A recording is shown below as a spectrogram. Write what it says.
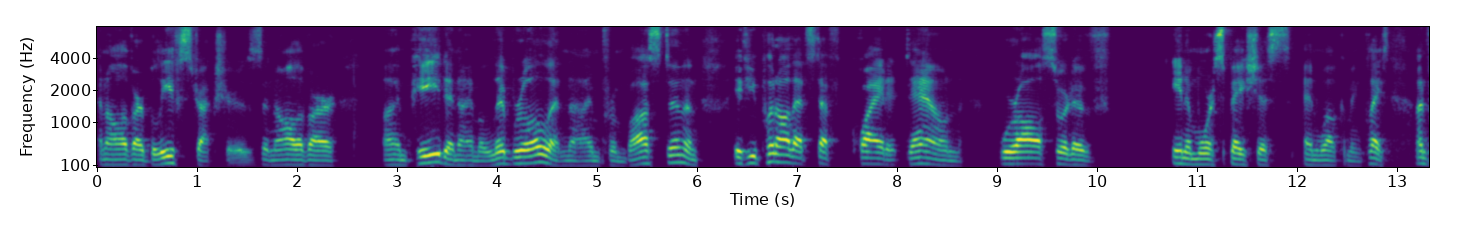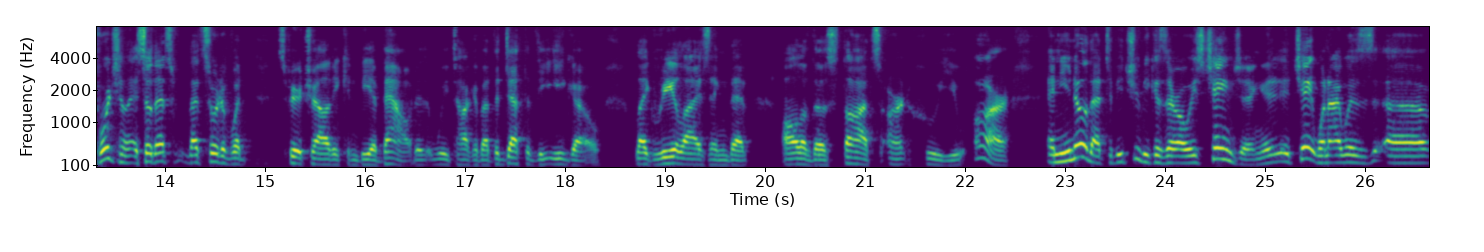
and all of our belief structures and all of our I'm Pete and I'm a liberal and I'm from Boston. And if you put all that stuff, quiet it down, we're all sort of in a more spacious and welcoming place. Unfortunately, so that's that's sort of what spirituality can be about. We talk about the death of the ego, like realizing that all of those thoughts aren't who you are, and you know that to be true because they're always changing. It, it when I was, uh,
